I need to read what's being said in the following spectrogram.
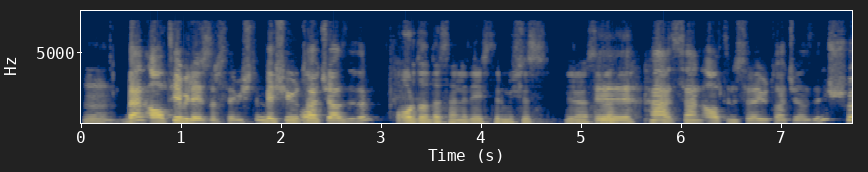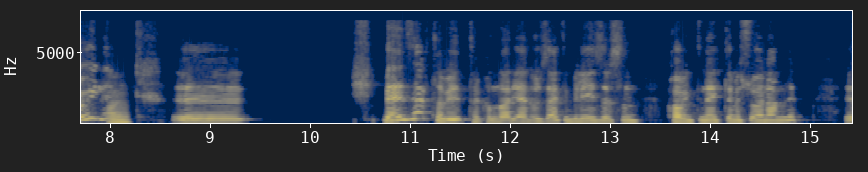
Hmm, ben 6'ya Blazers demiştim. 5'e Utah o, Jazz dedim. Orada da seninle değiştirmişiz birer sıra. Ee, ha sen 6. sıraya Utah Jazz dedin. Şöyle e, benzer tabii takımlar. Yani özellikle Blazers'ın Covington'a eklemesi önemli. E,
